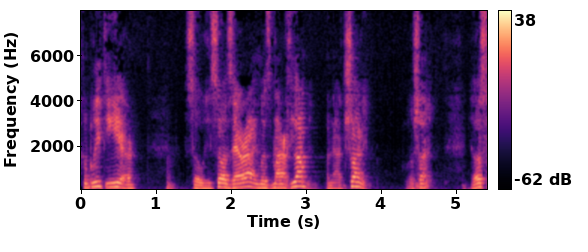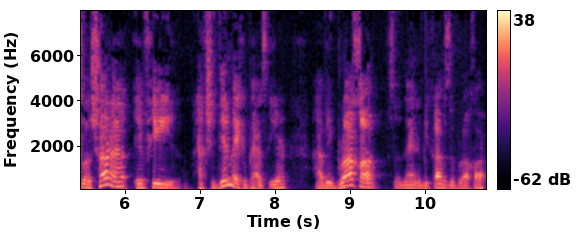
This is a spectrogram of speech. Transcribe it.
complete the year. So he saw Zera and was Marach Yamim, but not Shanim. Shanim. Also, Shana, if he actually did make it past the year, have a bracha, so then it becomes the bracha.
